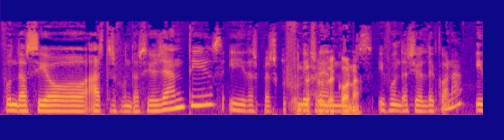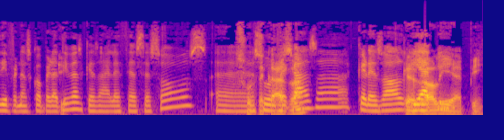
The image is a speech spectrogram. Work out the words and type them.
Fundació Astres, Fundació Gentis i després Fundació diferents, i Fundació Ulldecona i diferents cooperatives I, que és ALC Assessors, eh, Surt de, casa, casa Cresol, Cresol i EPI. I EPI.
